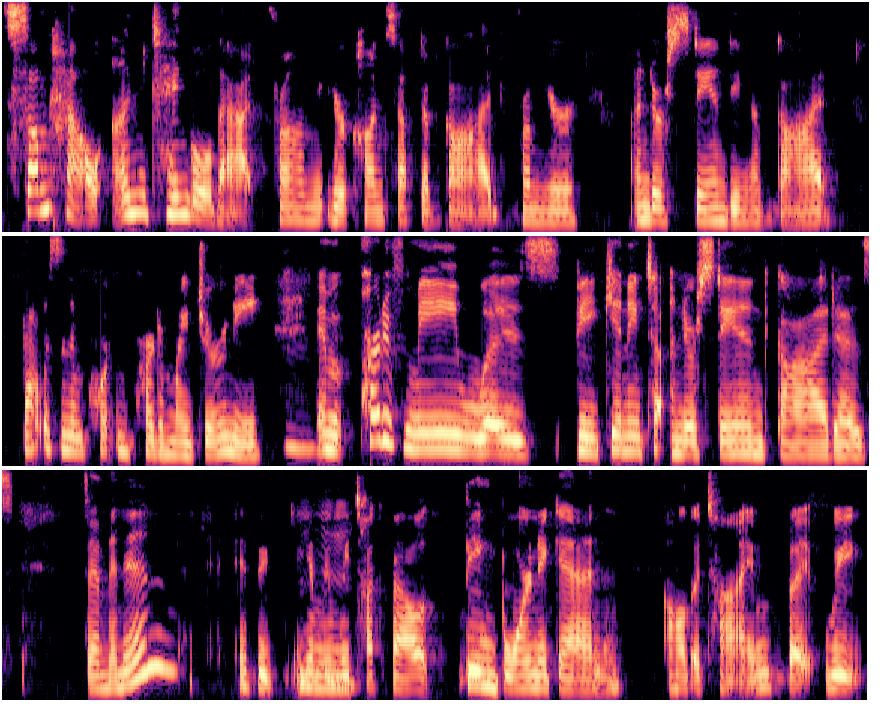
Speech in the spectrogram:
somehow untangle that from your concept of God, from your understanding of God that was an important part of my journey. Mm. And part of me was beginning to understand God as feminine. I, think, mm. I mean, we mm. talk about being born again all the time, but we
